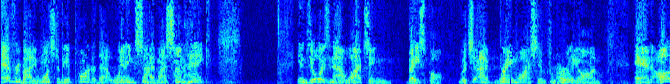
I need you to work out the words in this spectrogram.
Everybody wants to be a part of that winning side. My son Hank enjoys now watching baseball, which I brainwashed him from early on. And all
